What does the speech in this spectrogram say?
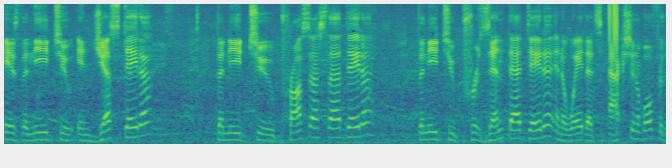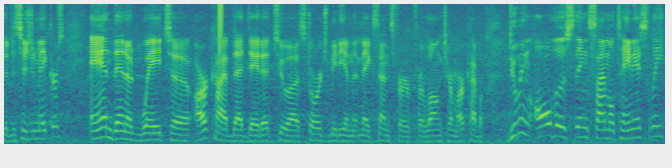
is the need to ingest data, the need to process that data, the need to present that data in a way that's actionable for the decision makers, and then a way to archive that data to a storage medium that makes sense for, for long-term archival. Doing all those things simultaneously,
